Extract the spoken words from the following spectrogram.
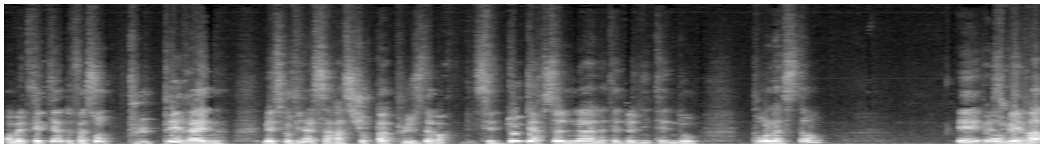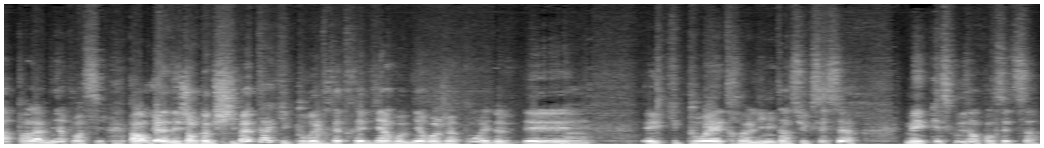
on mette quelqu'un de façon plus pérenne. Mais est-ce qu'au final ça rassure pas plus d'avoir ces deux personnes-là à la tête de Nintendo pour l'instant? Et Parce on que- verra par l'avenir. Par exemple, il y a des gens comme Shibata qui pourraient très très bien revenir au Japon et, de- et- Mm. et qui pourrait être limite un successeur. Mais qu'est-ce que vous en pensez de ça?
